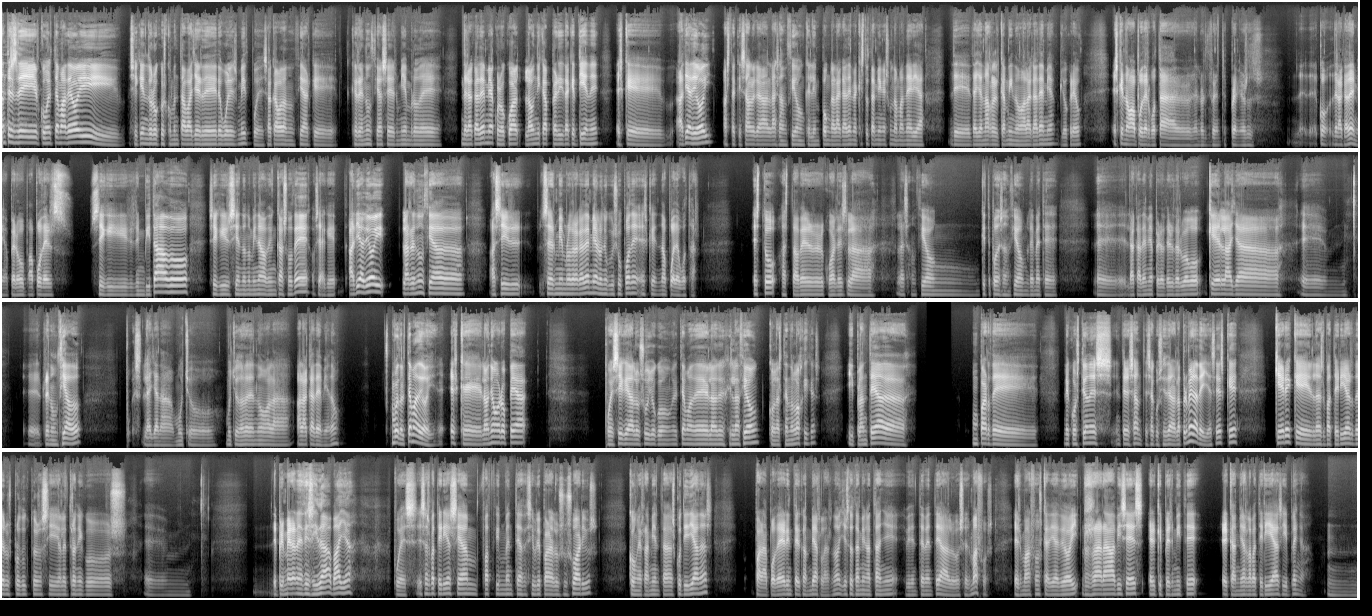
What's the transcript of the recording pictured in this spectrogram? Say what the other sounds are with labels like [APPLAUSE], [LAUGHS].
Antes de ir con el tema de hoy, siguiendo lo que os comentaba ayer de, de Will Smith, pues acaba de anunciar que, que renuncia a ser miembro de, de la academia, con lo cual la única pérdida que tiene es que a día de hoy, hasta que salga la sanción que le imponga la academia, que esto también es una manera de, de allanarle el camino a la academia, yo creo, es que no va a poder votar en los diferentes premios de, de- de la academia, pero va a poder seguir invitado, seguir siendo nominado en caso de, o sea que a día de hoy la renuncia a ser, miembro de la academia lo único que supone es que no puede votar. Esto hasta ver cuál es la, la sanción, qué tipo de sanción le mete eh, la academia, pero desde luego que él haya eh, eh, renunciado, pues le allana mucho, mucho terreno a la, a la academia, ¿no? Bueno, el tema de hoy es que la Unión Europea pues sigue a lo suyo con el tema de la legislación, con las tecnológicas, y plantea un par de, de cuestiones interesantes a considerar. La primera de ellas es que quiere que las baterías de los productos así electrónicos eh, de primera necesidad, vaya, pues esas baterías sean fácilmente accesibles para los usuarios con herramientas cotidianas para poder intercambiarlas, ¿no? Y esto también atañe, evidentemente, a los smartphones. Smartphones que a día de hoy rara avis es el que permite cambiar la batería así, venga, mm,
